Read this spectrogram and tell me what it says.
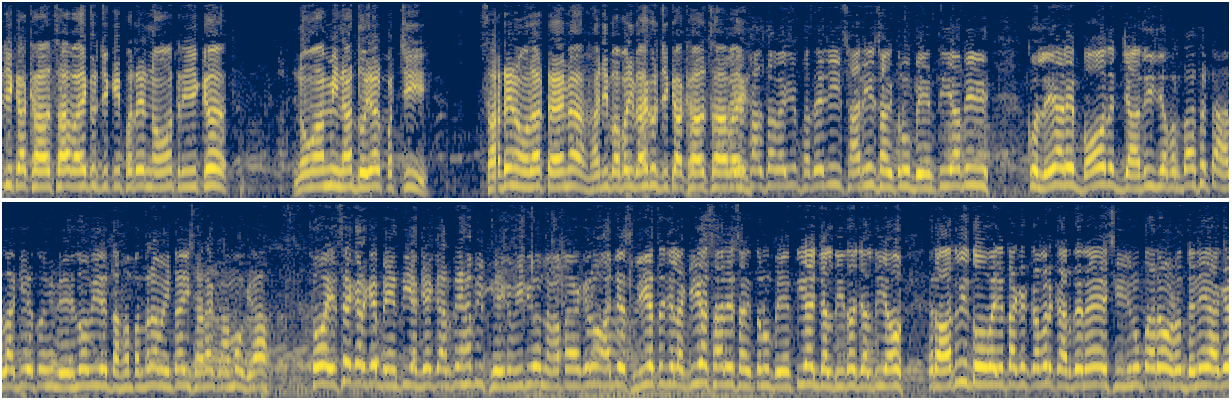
ਜੀ ਕਾ ਖਾਲਸਾ ਵਾਹਿਗੁਰੂ ਜੀ ਕੀ ਫਤਿਹ 9 ਤਰੀਕ 9ਵਾਂ ਮਹੀਨਾ 2025 9:30 ਦਾ ਟਾਈਮ ਆ। ਹਾਂਜੀ ਬਾਬਾ ਜੀ ਵਾਹਿਗੁਰੂ ਜੀ ਕਾ ਖਾਲਸਾ ਵਾਹਿਗੁਰੂ ਖਾਲਸਾ ਵਾਹਿਗੁਰੂ ਫਤਿਹ ਜੀ। ਸਾਰੀ ਸੰਗਤ ਨੂੰ ਬੇਨਤੀ ਆ ਵੀ ਘੁੱਲੇ ਵਾਲੇ ਬਹੁਤ ਜ਼ਿਆਦੀ ਜ਼ਬਰਦਸਤ ਢਾਹ ਲੱਗੀ ਹੈ ਤੁਸੀਂ ਵੇਖ ਲਓ ਵੀ ਇਹ 10-15 ਮਿੰਟਾਂ 'ਚ ਸਾਰਾ ਕੰਮ ਹੋ ਗਿਆ। ਸੋ ਇਸੇ ਕਰਕੇ ਬੇਨਤੀ ਅੱਗੇ ਕਰਦੇ ਹਾਂ ਵੀ ਫੇਕ ਵੀਡੀਓ ਨਾ ਪਾਇਆ ਕਰੋ। ਅੱਜ ਅਸਲੀਅਤ 'ਚ ਲੱਗੀ ਆ ਸਾਰੇ ਸੰਗਤ ਨੂੰ ਬੇਨਤੀ ਆ ਜਲਦੀ ਤੋਂ ਜਲਦੀ ਆਓ। ਰਾਤ ਵੀ 2 ਵਜੇ ਤੱਕ ਕਵਰ ਕਰਦੇ ਰਹੇ ਇਸ ਚੀਜ਼ ਨੂੰ ਪਰ ਹੁਣ ਦਿਨੇ ਆ ਕੇ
